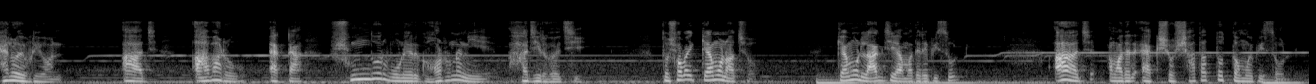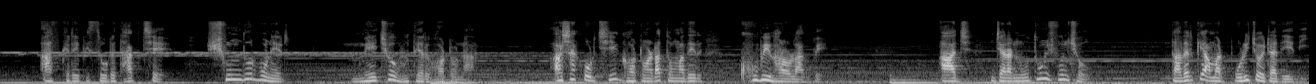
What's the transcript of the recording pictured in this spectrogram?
হ্যালো এভরিওয়ান আজ আবারও একটা সুন্দর বনের ঘটনা নিয়ে হাজির হয়েছি। তো সবাই কেমন আছো? কেমন লাগছে আমাদের এপিসোড আজ আমাদের একশো সাতাত্তরতম এপিসোড আজকের এপিসোডে থাকছে সুন্দরবনের মেছো ভূতের ঘটনা। আশা করছি ঘটনাটা তোমাদের খুবই ভালো লাগবে। আজ যারা নতুন শুনছো, তাদেরকে আমার পরিচয়টা দিয়ে দিই।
